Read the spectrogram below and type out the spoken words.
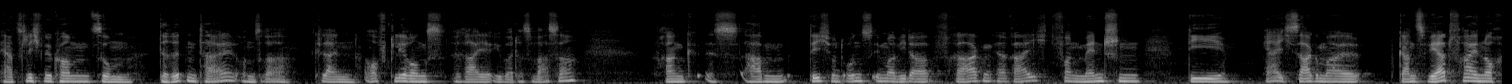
Herzlich willkommen zum dritten Teil unserer kleinen Aufklärungsreihe über das Wasser. Frank, es haben dich und uns immer wieder Fragen erreicht von Menschen, die, ja, ich sage mal, ganz wertfrei noch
